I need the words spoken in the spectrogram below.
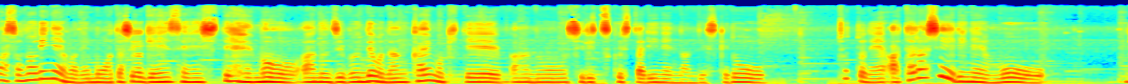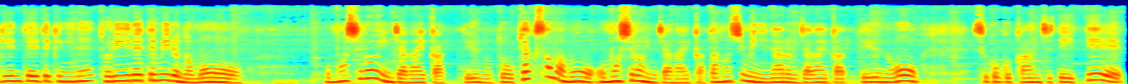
まあその理念はねもう私が厳選して もうあの自分でも何回も来てあの知り尽くした理念なんですけどちょっとね新しい理念を限定的にね取り入れてみるのも面白いんじゃないかっていうのとお客様も面白いんじゃないか楽しみになるんじゃないかっていうのをすごく感じていて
